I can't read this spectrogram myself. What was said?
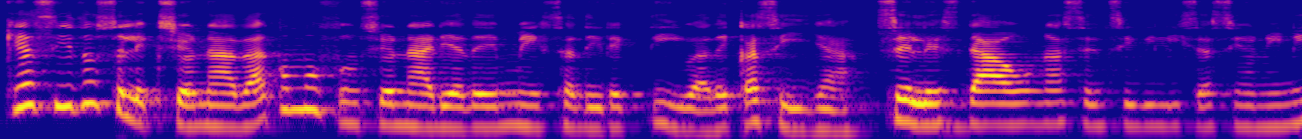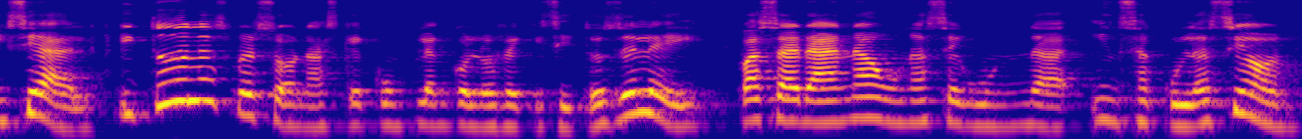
que ha sido seleccionada como funcionaria de mesa directiva de casilla. Se les da una sensibilización inicial y todas las personas que cumplan con los requisitos de ley pasarán a una segunda insaculación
